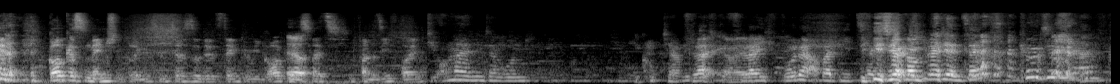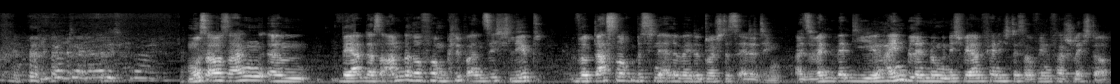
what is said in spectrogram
Gorke ist ein Mensch übrigens. Nicht, dass du jetzt denkst, irgendwie Gorke Ja. ist halt ein Fantasiefreund. Die Oma im Hintergrund. Die guckt ja Vielleicht, geil. vielleicht wurde aber die Die ist ja komplett entsetzt. Guck sie dir an. Die kommt ja gar nicht klar. Muss auch sagen, ähm, während das andere vom Clip an sich lebt, wird das noch ein bisschen elevated durch das Editing. Also wenn, wenn die Einblendungen nicht wären, fände ich das auf jeden Fall schlechter.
